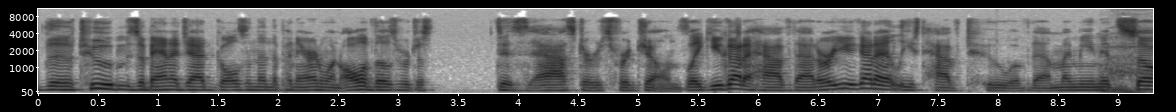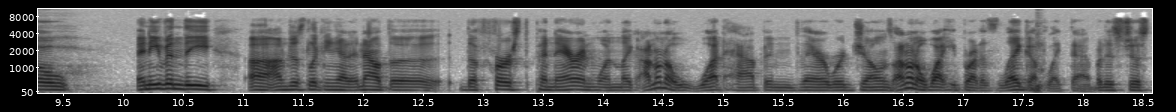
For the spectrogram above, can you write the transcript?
the two Zibanejad goals and then the Panarin one, all of those were just disasters for Jones. Like you got to have that, or you got to at least have two of them. I mean, it's so. And even the uh, I'm just looking at it now. The the first Panarin one, like I don't know what happened there where Jones. I don't know why he brought his leg up like that, but it's just.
